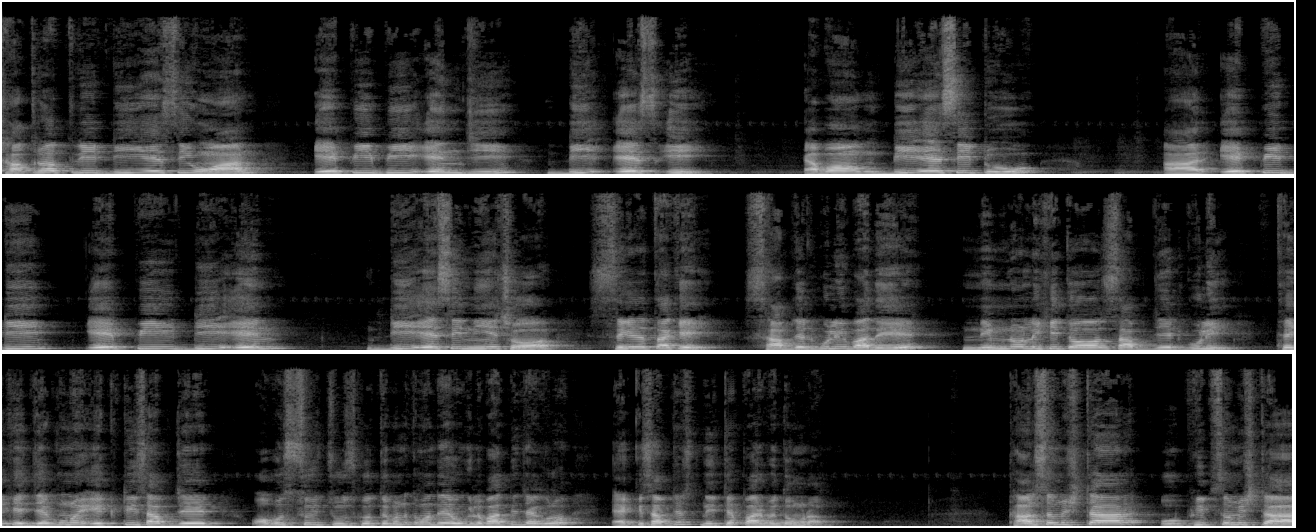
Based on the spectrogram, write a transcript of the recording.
ছাত্রছাত্রী ডিএসি ওয়ান এপিবিএনজি ডিএসই এবং ডিএসি টু আর এপিডি এপিডিএন ডিএসি নিয়েছ, সেক্ষেত্রে তাকে সাবজেক্টগুলি বাদে নিম্নলিখিত সাবজেক্টগুলি থেকে যে কোনো একটি সাবজেক্ট অবশ্যই চুজ করতে। মানে তোমাদের ওগুলো বাদ দিয়ে যেগুলো একই সাবজেক্ট নিতে পারবে তোমরা থার্ড সেমিস্টার ও ফিফথ সেমিস্টার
